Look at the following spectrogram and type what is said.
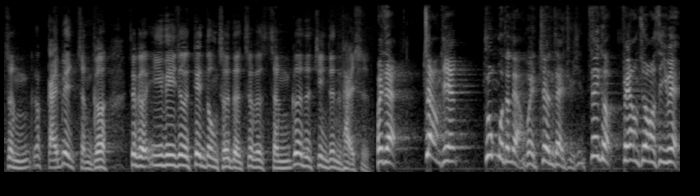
整个改变整个这个 EV 这个电动车的这个整个的竞争的态势。而且这两天中国的两会正在举行，这个非常重要，是因为。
